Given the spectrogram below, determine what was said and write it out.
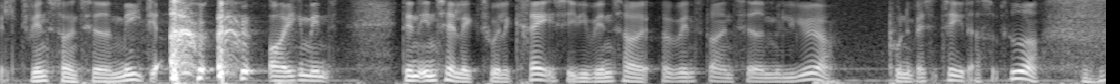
eller de venstreorienterede medier, og ikke mindst den intellektuelle kreds i de venstre, venstreorienterede miljøer på universiteter osv., mm-hmm.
